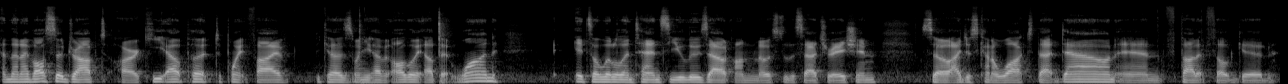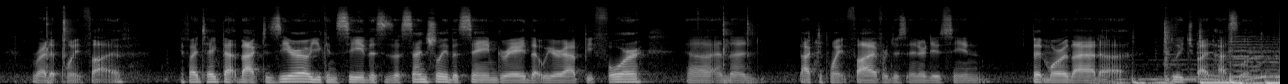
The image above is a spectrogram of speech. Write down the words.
And then I've also dropped our key output to 0.5 because when you have it all the way up at one, it's a little intense. You lose out on most of the saturation. So I just kind of walked that down and thought it felt good right at 0.5. If I take that back to zero, you can see this is essentially the same grade that we were at before. Uh, and then back to 0.5, we're just introducing bit more of that uh, bleach bypass look.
